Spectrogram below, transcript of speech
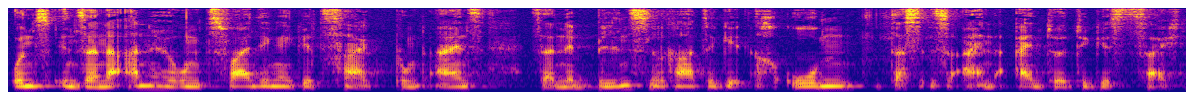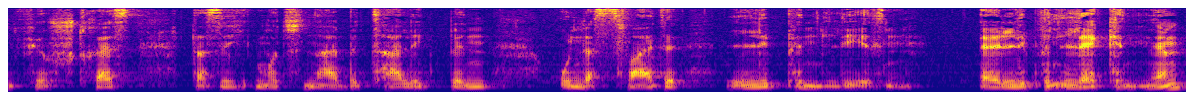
uns in seiner Anhörung zwei Dinge gezeigt. Punkt eins: seine Blinzelrate geht nach oben. Das ist ein eindeutiges Zeichen für Stress, dass ich emotional beteiligt bin. Und das zweite, Lippenlesen. Äh, Lippenlecken. Ne?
